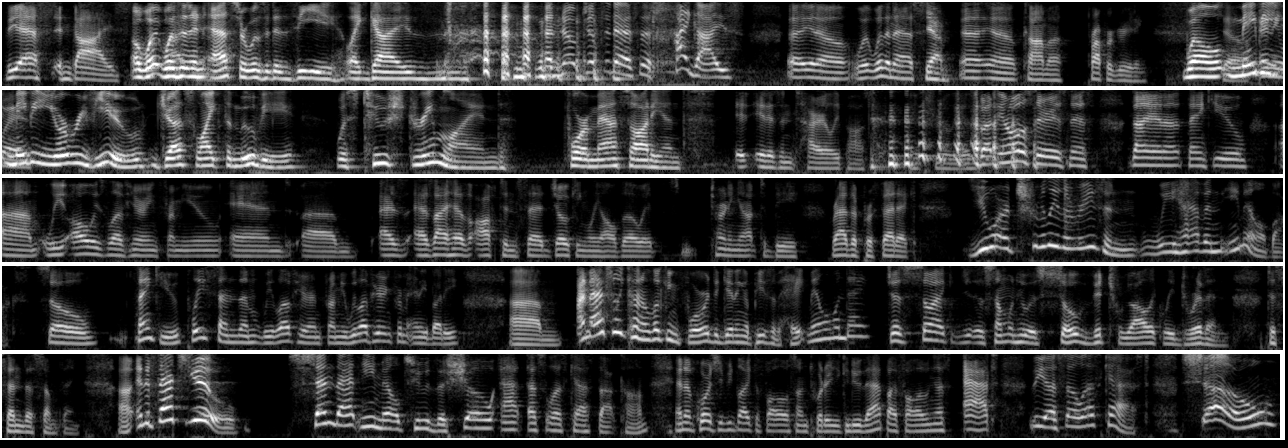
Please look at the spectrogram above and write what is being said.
the S in guys. Oh, what was it an S or was it a Z? Like guys? no, just an S. Hi guys. Uh, you know, with, with, an S. Yeah. Uh, you know, comma proper greeting. Well, so, maybe anyways. maybe your review, just like the movie, was too streamlined for a mass audience. It, it is entirely possible. It truly is. But in all seriousness, Diana, thank you. Um, we always love hearing from you, and um, as as I have often said jokingly, although it's turning out to be rather prophetic, you are truly the reason we have an email box. So thank you. Please send them. We love hearing from you. We love hearing from anybody. Um, I'm actually kind of looking forward to getting a piece of hate mail one day, just so I could, someone who is so vitriolically driven to send us something. Uh, and if that's you, send that email to the show at slscast.com. And of course, if you'd like to follow us on Twitter, you can do that by following us at the SLScast. So,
